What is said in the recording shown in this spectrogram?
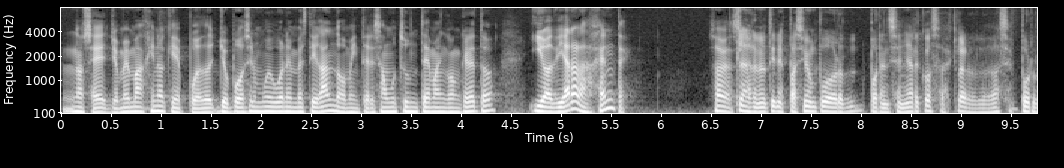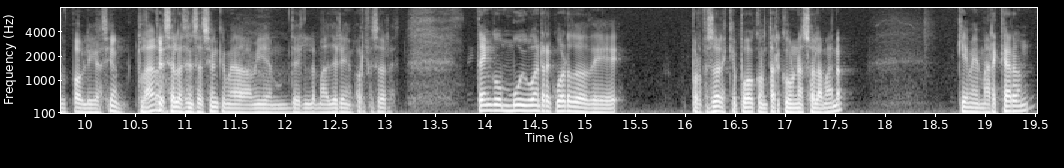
no sé, yo me imagino que puedo, yo puedo ser muy bueno investigando o me interesa mucho un tema en concreto y odiar a la gente. ¿Sabes? Claro, no tienes pasión por, por enseñar cosas, claro, lo haces por obligación. Claro. Esa es la sensación que me da a mí en- de la mayoría de mis profesores. Tengo un muy buen recuerdo de profesores que puedo contar con una sola mano, que me marcaron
